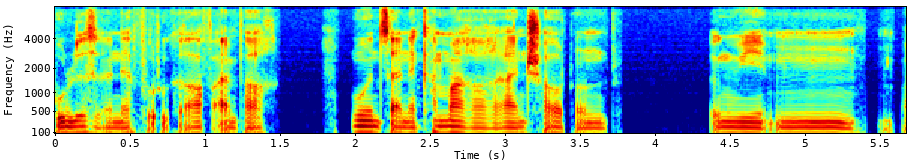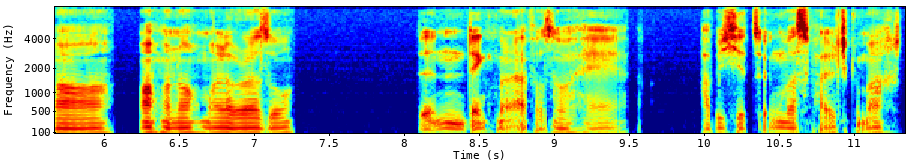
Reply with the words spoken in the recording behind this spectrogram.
cool ist, wenn der Fotograf einfach nur in seine Kamera reinschaut und irgendwie, mh, hm, ah, machen wir nochmal oder so. Dann denkt man einfach so, hä, habe ich jetzt irgendwas falsch gemacht?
